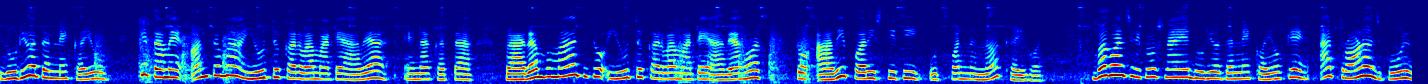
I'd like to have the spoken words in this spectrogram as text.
દુર્યોધનને કહ્યું કે તમે અંતમાં યુદ્ધ કરવા માટે આવ્યા એના કરતાં પ્રારંભમાં જ જો યુદ્ધ કરવા માટે આવ્યા હોત, તો આવી પરિસ્થિતિ ઉત્પન્ન ન થઈ હોત. ભગવાન શ્રી કૃષ્ણએ દુર્યોધનને કહ્યું કે, આ ત્રણ જ ભૂલ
